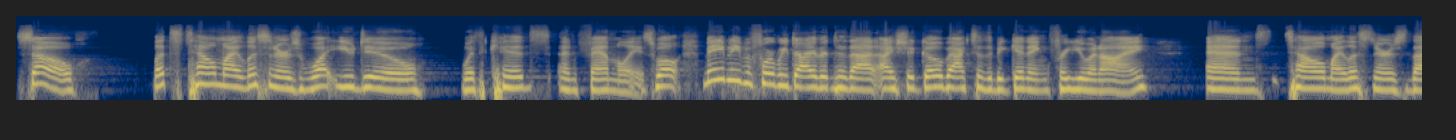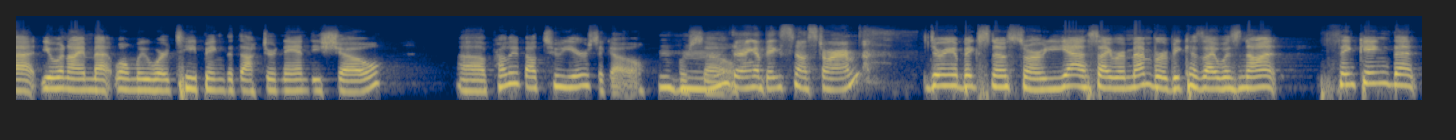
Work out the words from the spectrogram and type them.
So let's tell my listeners what you do with kids and families. Well, maybe before we dive into that, I should go back to the beginning for you and I and tell my listeners that you and I met when we were taping the Dr. Nandi show, uh, probably about two years ago mm-hmm. or so. During a big snowstorm. During a big snowstorm. Yes, I remember because I was not thinking that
